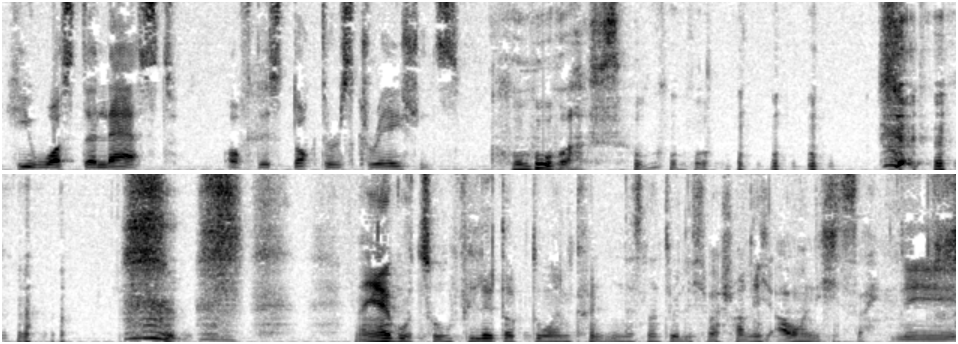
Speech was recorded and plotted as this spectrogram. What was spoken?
He was the last of this doctor's creations. Oh, ach so. naja gut, so viele Doktoren könnten das natürlich wahrscheinlich auch nicht sein. Nee.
